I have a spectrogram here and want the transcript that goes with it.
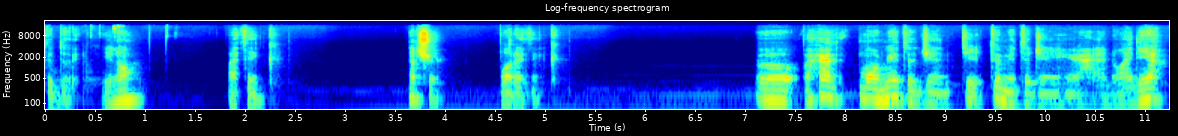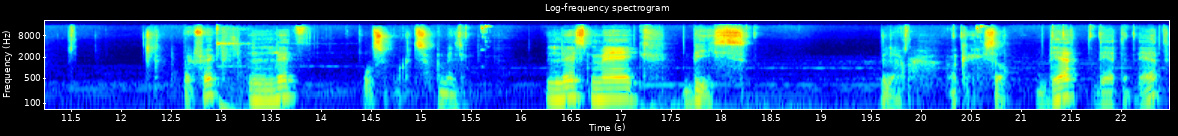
to do it you know i think not sure but i think Uh, I had more mutagen, 2 mutagen here, I had no idea. Perfect. Let's pulsar quartz, amazing. Let's make bees. Whatever. Okay, so that, that, and that.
